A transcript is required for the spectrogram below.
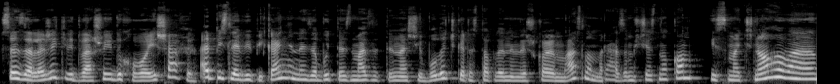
Все залежить від вашої духової шафи. А після випікання не забудьте змазати наші булочки розтопленим вершковим маслом разом з чесноком. І смачного вам!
